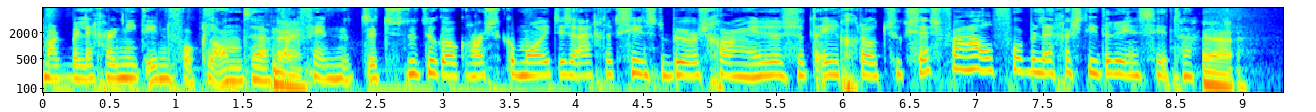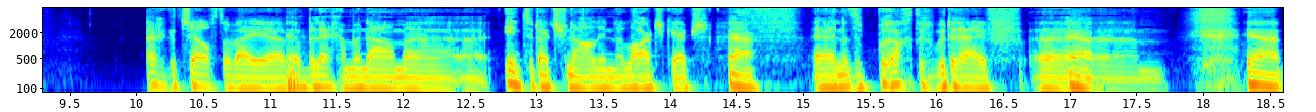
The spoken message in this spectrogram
maar ik beleg er niet in voor klanten. Nee. Maar ik vind het, het is natuurlijk ook hartstikke mooi. Het is eigenlijk sinds de beursgang is het een groot succesverhaal voor beleggers die erin zitten. Ja. Eigenlijk hetzelfde. Wij, uh, ja. wij beleggen met name uh, internationaal in de large caps. Ja. En het is een prachtig bedrijf. Uh, ja. Ja,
